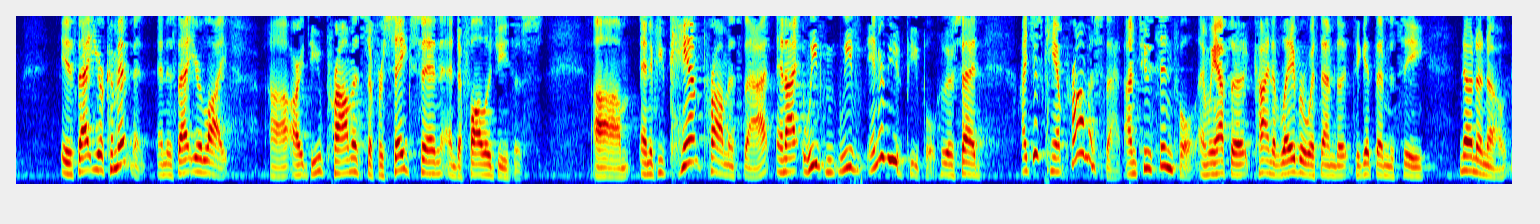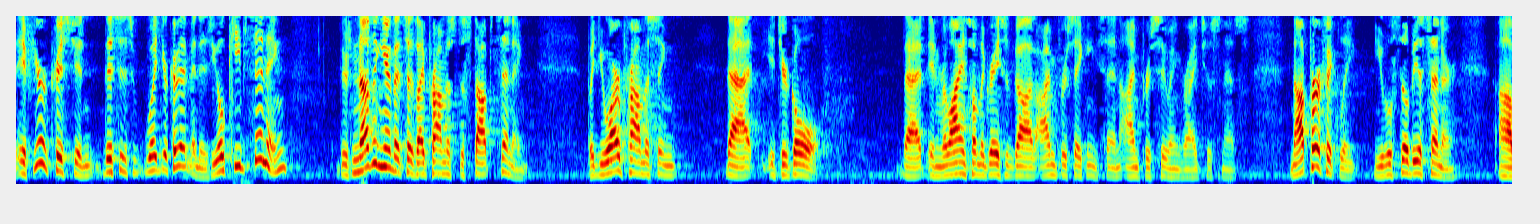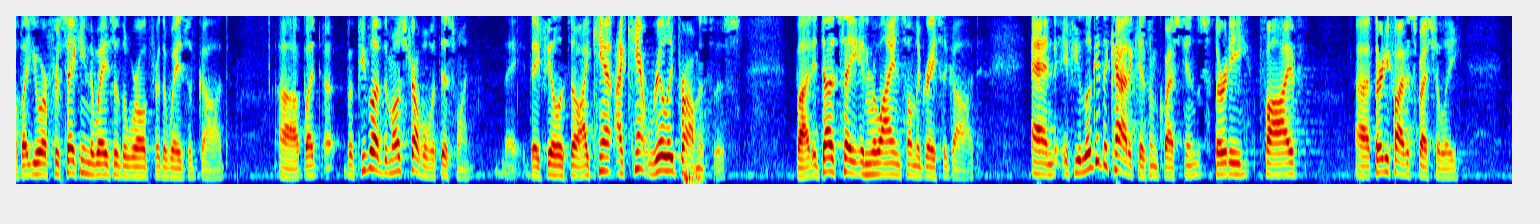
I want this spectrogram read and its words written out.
is that your commitment? And is that your life? Uh, are, do you promise to forsake sin and to follow Jesus? Um, and if you can't promise that, and I, we've, we've interviewed people who have said, I just can't promise that. I'm too sinful. And we have to kind of labor with them to, to get them to see, no, no, no. If you're a Christian, this is what your commitment is. You'll keep sinning, there's nothing here that says, I promise to stop sinning. But you are promising that it's your goal. That in reliance on the grace of God, I'm forsaking sin, I'm pursuing righteousness. Not perfectly. You will still be a sinner. Uh, but you are forsaking the ways of the world for the ways of God. Uh, but uh, but people have the most trouble with this one. They they feel as though I can't I can't really promise this, but it does say in reliance on the grace of God. And if you look at the catechism questions, 35, uh, 35 especially,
